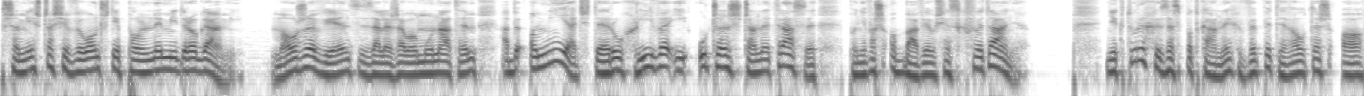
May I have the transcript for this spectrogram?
przemieszcza się wyłącznie polnymi drogami. Może więc zależało mu na tym, aby omijać te ruchliwe i uczęszczane trasy, ponieważ obawiał się schwytania. Niektórych ze spotkanych wypytywał też o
